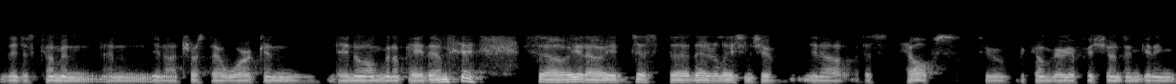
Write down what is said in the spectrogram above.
they just come and and you know I trust their work and they know I'm going to pay them. so you know it just uh, that relationship you know just helps to become very efficient in getting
